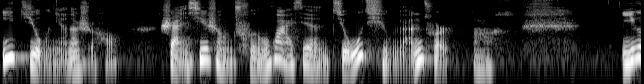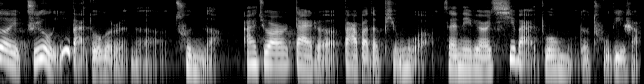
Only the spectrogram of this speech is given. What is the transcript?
一九年的时候，陕西省淳化县九顷园村啊，一个只有一百多个人的村子，阿娟带着爸爸的苹果，在那边七百多亩的土地上。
